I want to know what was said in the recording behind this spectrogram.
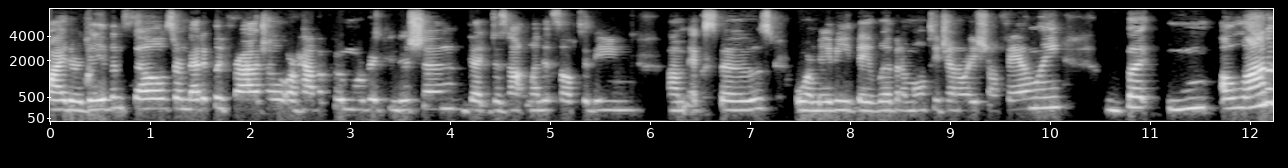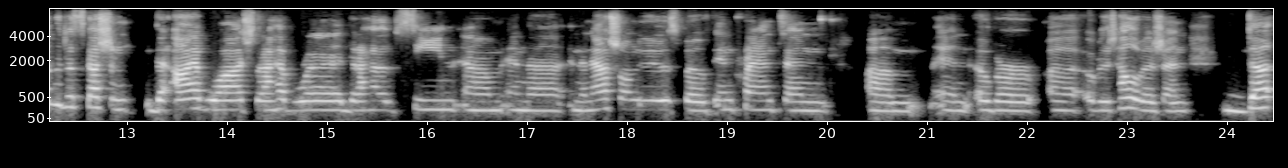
either they themselves are medically fragile or have a comorbid condition that does not lend itself to being um, exposed, or maybe they live in a multi generational family. But a lot of the discussion that I have watched, that I have read, that I have seen um, in the in the national news, both in print and um, and over uh, over the television, the,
